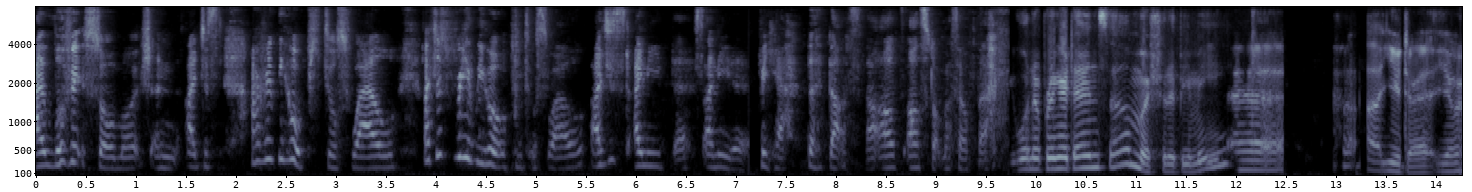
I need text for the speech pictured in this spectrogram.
I love it so much and I just I really hope he does well. I just really hope he does well. I just I need this. I need it. But yeah that, that's that. I'll, I'll stop myself there. You want to bring her down some, or should it be me? Uh, uh, you do it. You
